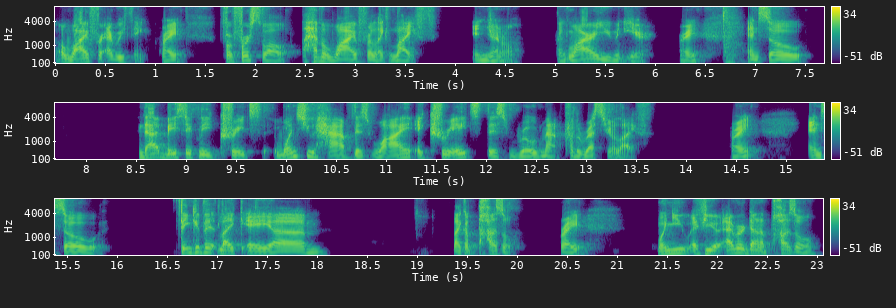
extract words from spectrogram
A why for everything, right? for first of all, have a why for like life in general. Like, why are you even here? Right. And so that basically creates, once you have this why, it creates this roadmap for the rest of your life. Right. And so think of it like a, um, like a puzzle, right? When you, if you've ever done a puzzle,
